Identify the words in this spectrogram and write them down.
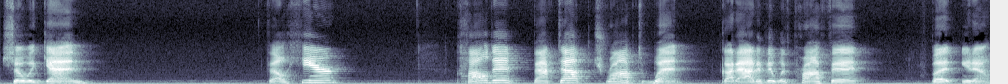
So again, fell here, called it, backed up, dropped, went. Got out of it with profit, but you know,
